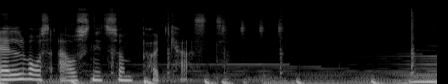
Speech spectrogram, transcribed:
alle vores afsnit som podcast. thank you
